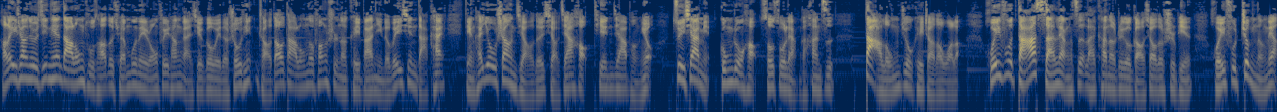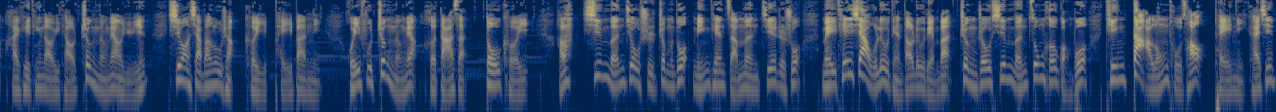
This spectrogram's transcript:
好了，以上就是今天大龙吐槽的全部内容，非常感谢各位的收听。找到大龙的方式呢，可以把你的微信打开，点开右上角的小加号，添加朋友，最下面公众号搜索两个汉字。大龙就可以找到我了。回复“打伞”两个字来看到这个搞笑的视频。回复“正能量”还可以听到一条正能量语音。希望下班路上可以陪伴你。回复“正能量”和“打伞”都可以。好了，新闻就是这么多。明天咱们接着说。每天下午六点到六点半，郑州新闻综合广播，听大龙吐槽，陪你开心。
